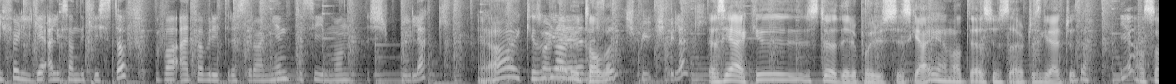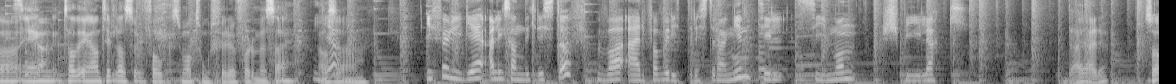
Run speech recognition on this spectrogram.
Ifølge Alexander Kristoff, hva er favorittrestauranten til Simon Spilak? Ja, ikke så gæren uttale. Altså, jeg er ikke stødigere på russisk jeg, enn at jeg syns det hørtes greit ut. Ja, Altså, så en, ta det en gang til, altså, folk som har tungt for å få det med seg. Altså, Ifølge Alexander Kristoff, hva er favorittrestauranten til Simon Spilak? Der er det. Så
